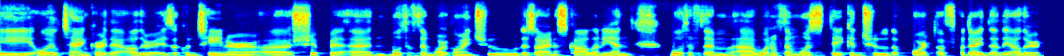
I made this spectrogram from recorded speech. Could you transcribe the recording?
a oil tanker, the other is a container uh, ship, and both of them were going to the Zionist colony, and both of them, uh, one of them was taken to the port of Hodeida, the other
